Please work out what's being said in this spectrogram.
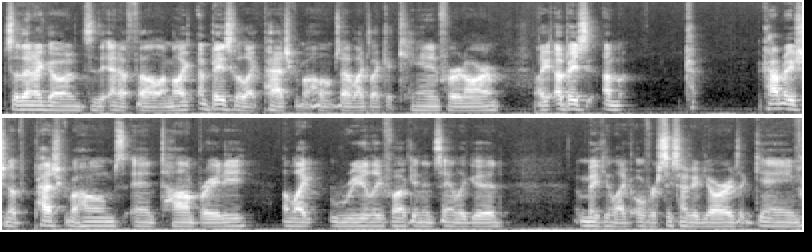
so then I go into the NFL. I'm like, I'm basically like Patrick Mahomes. I have like like a cannon for an arm. Like I basically, I'm combination of Patrick Mahomes and Tom Brady. I'm like really fucking insanely good, making like over 600 yards a game.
